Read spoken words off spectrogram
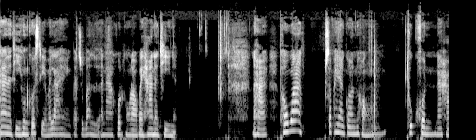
ห้านาที คุณก็เสียเวลาแห่งปัจจุบันหรืออนาคตของเราไปห้านาทีเนี่ยนะคะ เพราะว่าทรัพยากรของทุกคนนะคะ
